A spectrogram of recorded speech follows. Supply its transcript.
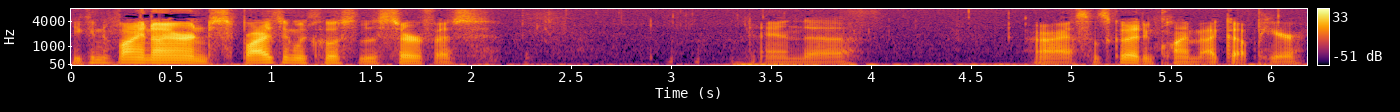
You can find iron surprisingly close to the surface. And, uh, alright, so let's go ahead and climb back up here.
